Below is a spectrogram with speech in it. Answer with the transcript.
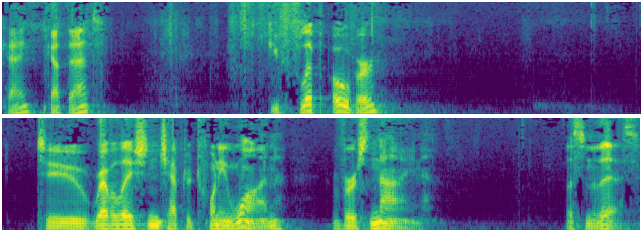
Okay, got that? If you flip over to Revelation chapter 21, verse 9. Listen to this.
